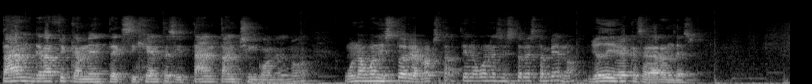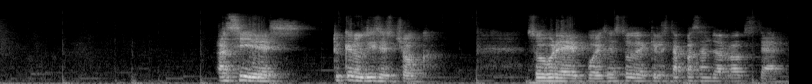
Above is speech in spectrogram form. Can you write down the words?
tan gráficamente exigentes y tan, tan chingones, ¿no? Una buena historia. Rockstar tiene buenas historias también, ¿no? Yo diría que se agarran de eso. Así es. ¿Tú qué nos dices, Choc? Sobre pues esto de que le está pasando a Rockstar.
